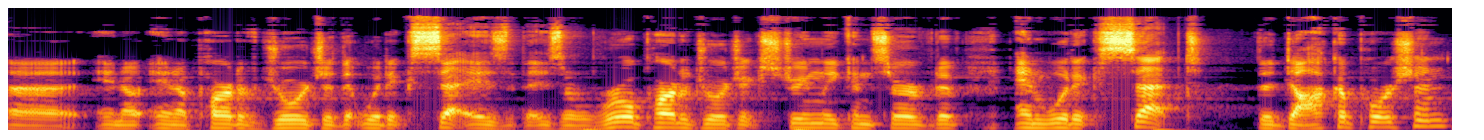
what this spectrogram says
uh, in a in a part of Georgia that would accept is is a rural part of Georgia, extremely conservative, and would accept the DACA portion,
